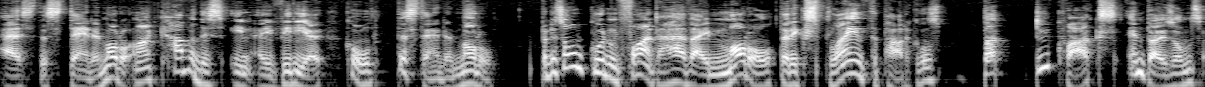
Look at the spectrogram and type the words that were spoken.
as the Standard Model. And I cover this in a video called the Standard Model. But it's all good and fine to have a model that explains the particles, but do quarks and bosons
